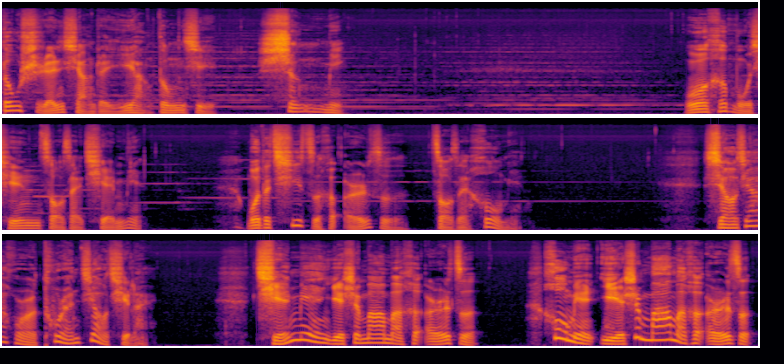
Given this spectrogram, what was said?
都使人想着一样东西：生命。我和母亲走在前面，我的妻子和儿子走在后面。小家伙突然叫起来：“前面也是妈妈和儿子，后面也是妈妈和儿子。”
